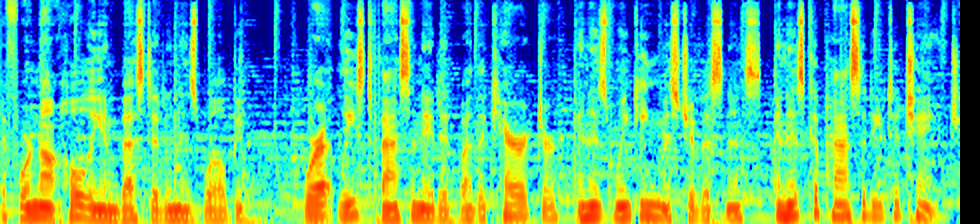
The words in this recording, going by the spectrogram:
If we're not wholly invested in his well being, we're at least fascinated by the character and his winking mischievousness and his capacity to change.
